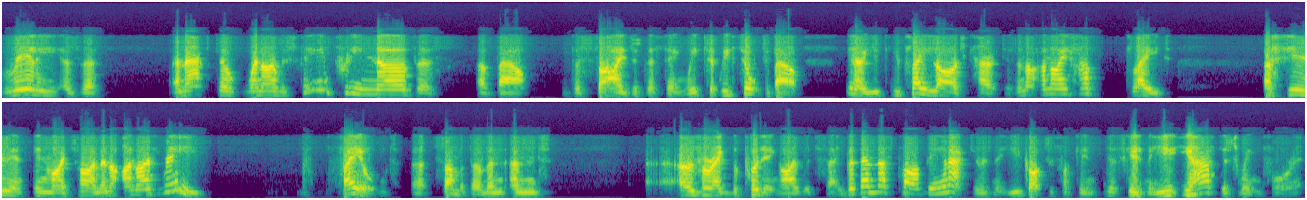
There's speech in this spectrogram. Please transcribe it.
really as a an actor when I was feeling pretty nervous about the size of the thing. We t- we've talked about, you know, you, you play large characters, and I, and I have played a few in, in my time, and and I've really failed at some of them, and and over egg the pudding, I would say. But then that's part of being an actor, isn't it? You got to fucking excuse me. You you have to swing for it.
